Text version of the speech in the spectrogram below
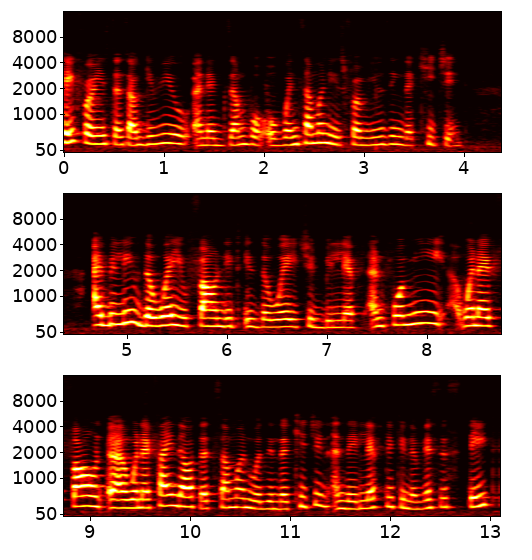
take for instance, I'll give you an example of when someone is from using the kitchen. I believe the way you found it is the way it should be left. And for me, when I found uh, when I find out that someone was in the kitchen and they left it in a messy state,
